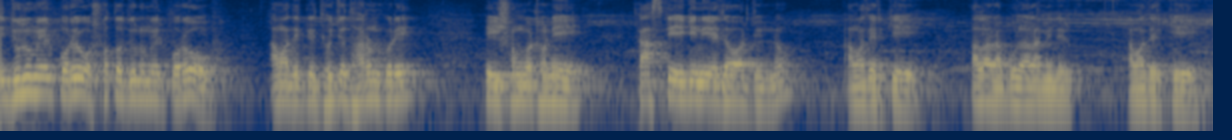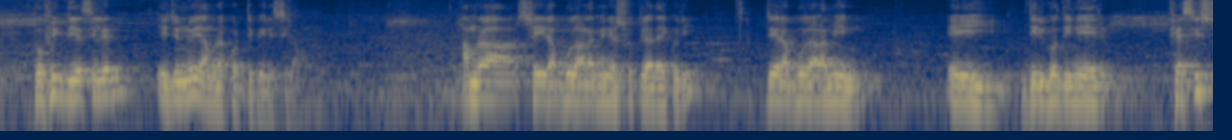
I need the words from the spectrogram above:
এই জুলুমের পরেও, শত জুলুমের পরেও আমাদেরকে ধৈর্য ধারণ করে এই সংগঠনে কাজকে এগিয়ে নিয়ে যাওয়ার জন্য আমাদেরকে আল্লাহ রাবুল আলমিনের আমাদেরকে তৌফিক দিয়েছিলেন, এই জন্যই আমরা করতে পেরেছিলাম। আমরা সেই রাব্বুল আলমিনের শুক্রিয়া আদায় করি যে রাব্বুল আলমিন এই দীর্ঘদিনের ফ্যাসিস্ট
